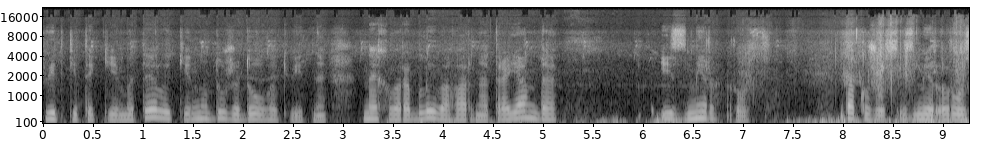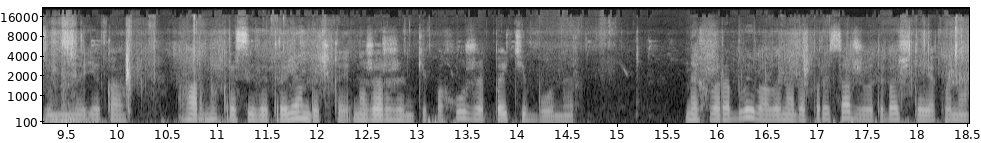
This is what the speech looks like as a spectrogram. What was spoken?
Квітки такі метелики, ну дуже довго квітне. Не хвороблива, гарна троянда. Ізмір роз. Також ось ізмір роз у мене яка гарна, красива трояндочка. На жаржинки похожа. Петі Боннер. Не хвороблива, але треба пересаджувати. Бачите, як вона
